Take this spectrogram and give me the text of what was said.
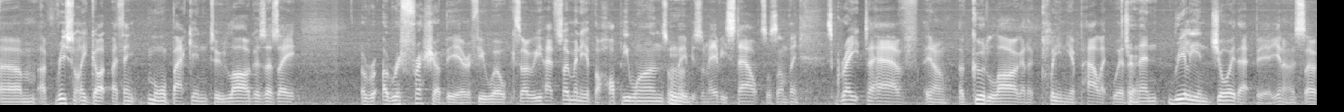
Um, I've recently got, I think, more back into lagers as a, a a refresher beer, if you will. So you have so many of the hoppy ones, or maybe some heavy stouts or something. It's great to have, you know, a good lager to clean your palate with, Sure. and then really enjoy that beer. You know, so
